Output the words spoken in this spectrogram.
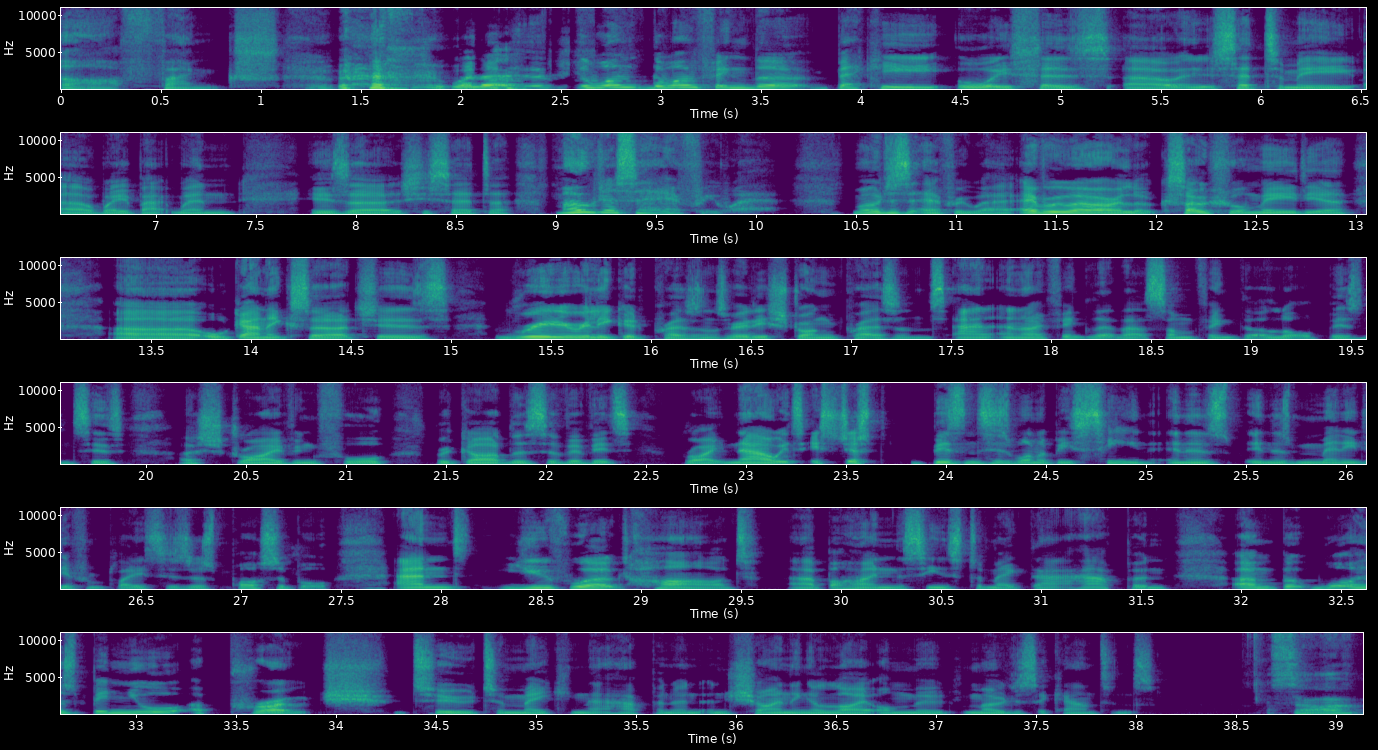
Ah, oh, thanks. well, uh, the one the one thing that Becky always says, uh, and it said to me uh, way back when, is uh, she said, uh, "Modus are everywhere. Modus everywhere. Everywhere I look, social media, uh, organic searches, really, really good presence, really strong presence, and and I think that that's something that a lot of businesses are striving for, regardless of if it's right now. It's it's just businesses want to be seen in as in as many different places as possible, and you've worked hard uh, behind the scenes to make that happen. Um, but what has been your approach to to making that happen and, and shining a light on Modus accountants? So I've,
